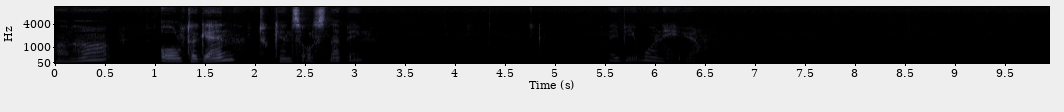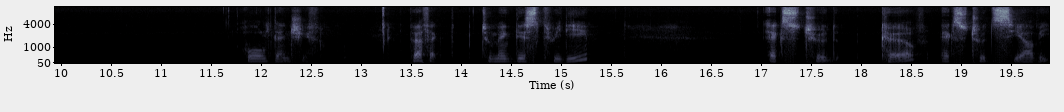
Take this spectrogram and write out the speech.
Voila alt again to cancel snapping maybe one here. Alt and shift perfect. To make this 3d extrude curve extrude CRV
